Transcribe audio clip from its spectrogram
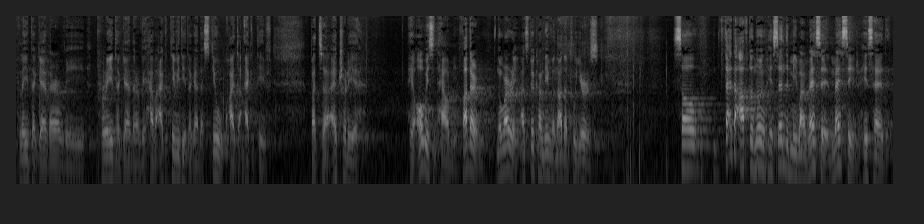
play together, we pray together, we have activity together, still quite active. But uh, actually, he always tell me, Father, no worry, I still can live another two years. So that afternoon, he sent me one message. He said,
